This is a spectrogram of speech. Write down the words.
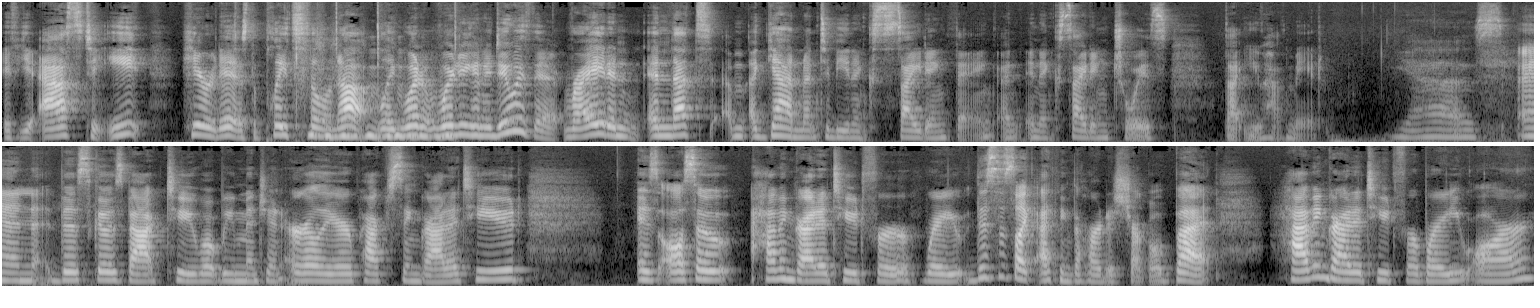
if you ask to eat here it is the plate's filling up. Like what, what are you going to do with it right? And and that's um, again meant to be an exciting thing an, an exciting choice that you have made. Yes. And this goes back to what we mentioned earlier practicing gratitude is also having gratitude for where you this is like I think the hardest struggle, but having gratitude for where you are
